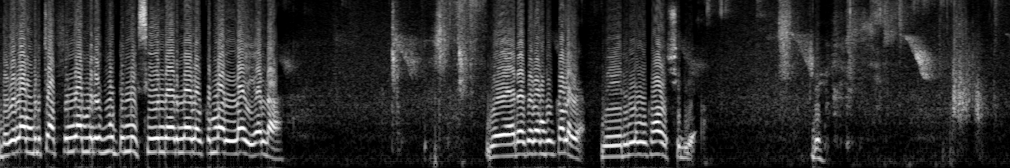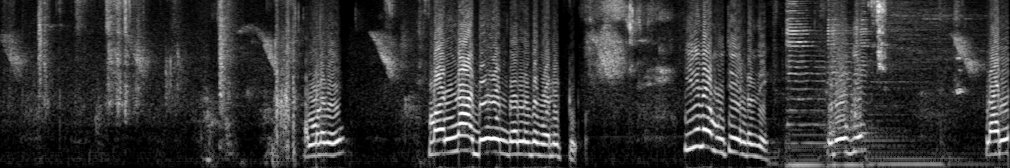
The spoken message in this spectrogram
ഇതൊക്കെ നമ്മൾ ചപ്പും നമ്മൾ കൂട്ടി മിക്സ് ചെയ്യുന്നതായിരുന്നൊക്കെ മണ്ണായി കണ്ട? വേരൊക്കെ നമുക്ക് കളയാം. വേര് നമുക്ക് ആവശ്യമില്ല. നമ്മളത് മണ്ണ് ആദ്യം കൊണ്ടുവന്നത് പോലെ ഇട്ടു. ഇനി നമുക്ക് ചെയ്യേണ്ടത് നല്ല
